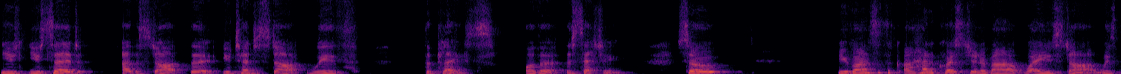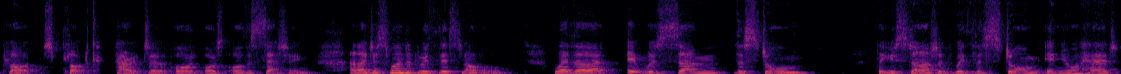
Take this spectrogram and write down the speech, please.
you, you said at the start that you tend to start with the place or the, the setting. So you've answered, the, I had a question about where you start with plot, plot character or, or, or the setting. And I just wondered with this novel, whether it was um, the storm, that you started with the storm in your head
